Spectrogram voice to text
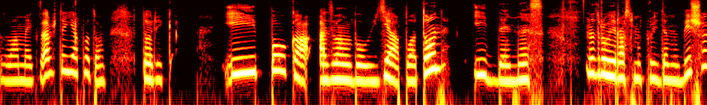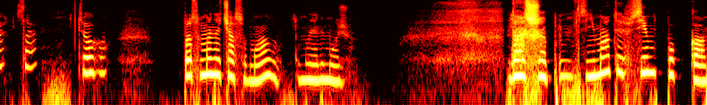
з вами, як завжди, я, Платон, Торік. І пока, а з вами був я, Платон і Денис. На другий раз ми пройдемо більше це, цього. Просто в мене часу мало, тому я не можу. Далі знімати. Всім пока.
